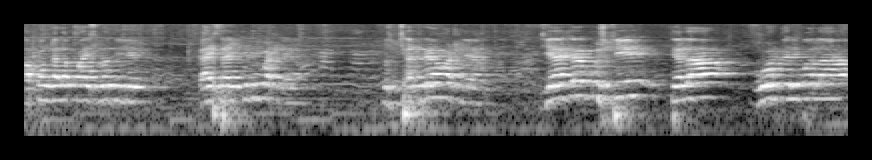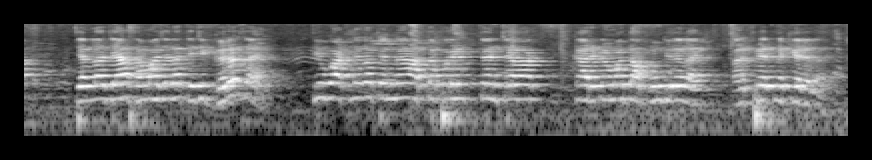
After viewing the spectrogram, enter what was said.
अपंगाला पायसुला दिले काही सायकली वाटल्या छत्र्या वाटल्या. ज्या ज्या गोष्टी त्याला गोरगरिबाला त्यांना ज्या समाजाला त्याची गरज आहे ती वाटण्याचा त्यांना आतापर्यंत त्यांच्या कार्यक्रमात दाखवून दिलेला आहे आणि प्रयत्न केलेला आहे.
